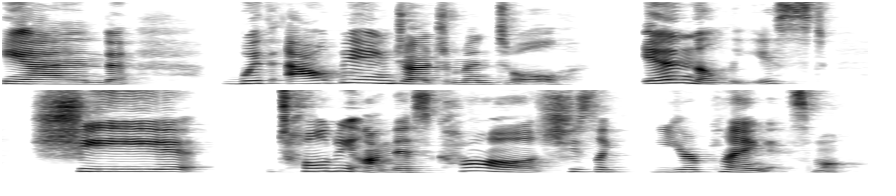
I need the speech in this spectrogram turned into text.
And without being judgmental in the least, she told me on this call, she's like, You're playing it small.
